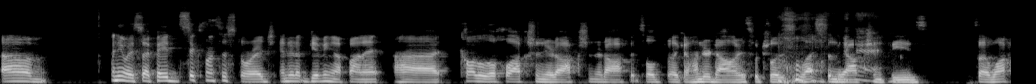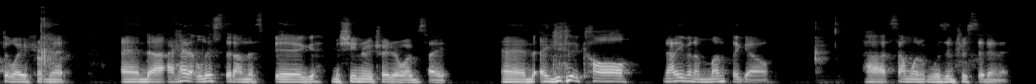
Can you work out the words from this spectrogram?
Um, anyway, so I paid six months of storage, ended up giving up on it. Uh, called a local auctioneer to auction it off. It sold for like a hundred dollars, which was less than the auction fees. So I walked away from it, and uh, I had it listed on this big machinery trader website. And I get a call not even a month ago. Uh, someone was interested in it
